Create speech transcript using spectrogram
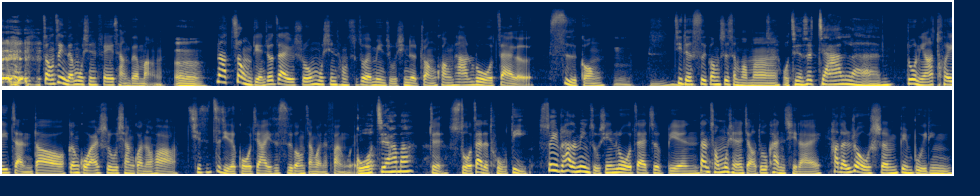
总之，你的木星非常的忙。嗯，那重点就在于说，木星同时作为命主星的状况，它落在了四宫。嗯，记得四宫是什么吗？我记得是家人。如果你要推展到跟国外事务相关的话，其实自己的国家也是四宫掌管的范围。国家吗？对，所在的土地。所以他的命主星落在这边，但从目前的角度看起来，他的肉身并不一定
